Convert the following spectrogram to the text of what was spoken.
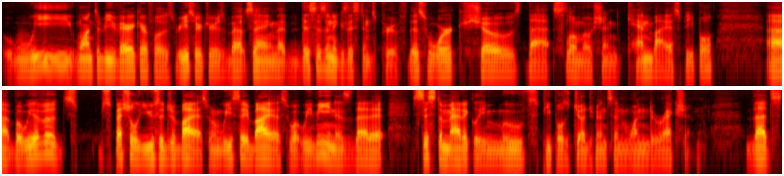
we want to be very careful as researchers about saying that this is an existence proof. This work shows that slow motion can bias people, uh, but we have a special usage of bias. When we say bias, what we mean is that it systematically moves people's judgments in one direction. That's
